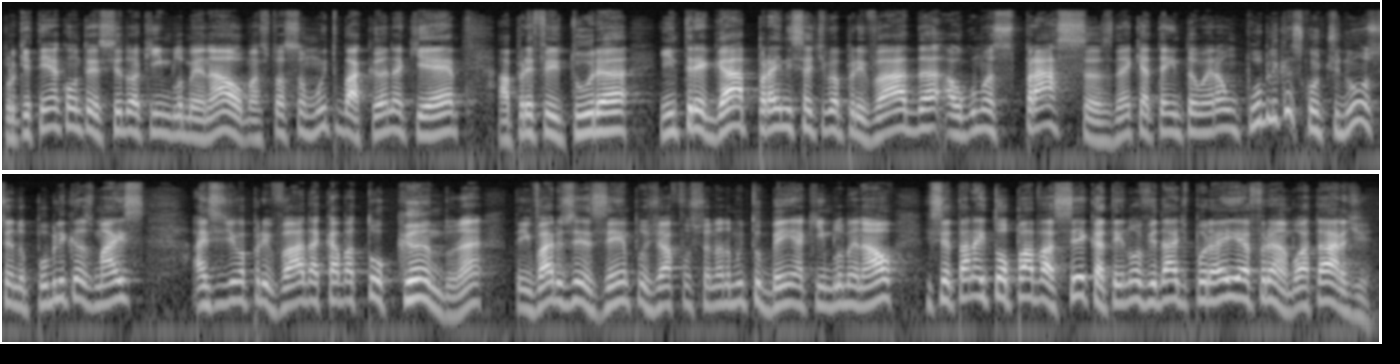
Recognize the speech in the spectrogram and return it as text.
porque tem acontecido aqui em Blumenau uma situação muito bacana que é a prefeitura entregar para a iniciativa privada algumas praças, né, que até então eram públicas, continuam sendo públicas, mas a iniciativa privada acaba tocando, né? Tem vários exemplos já funcionando muito bem aqui em Blumenau. E você está na Itopava Seca, tem novidade por aí, Efran? Boa tarde.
